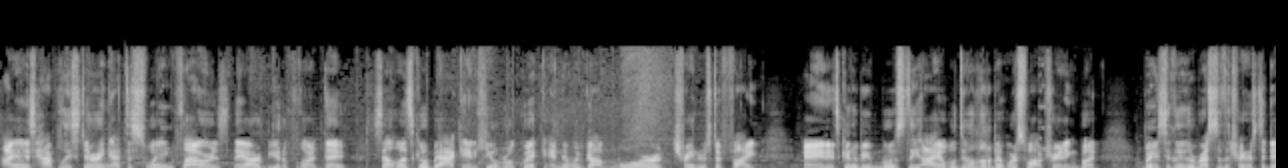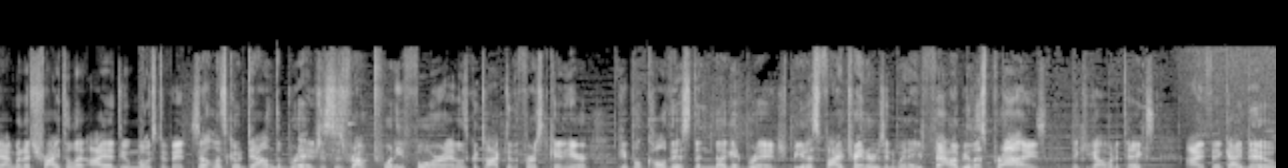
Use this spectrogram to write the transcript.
Aya is happily staring at the swaying flowers. They are beautiful, aren't they? So let's go back and heal real quick, and then we've got more trainers to fight. And it's going to be mostly Aya. We'll do a little bit more swap training, but Basically, the rest of the trainers today, I'm going to try to let Aya do most of it. So let's go down the bridge. This is Route 24, and let's go talk to the first kid here. People call this the Nugget Bridge. Beat us five trainers and win a fabulous prize. Think you got what it takes? I think I do.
